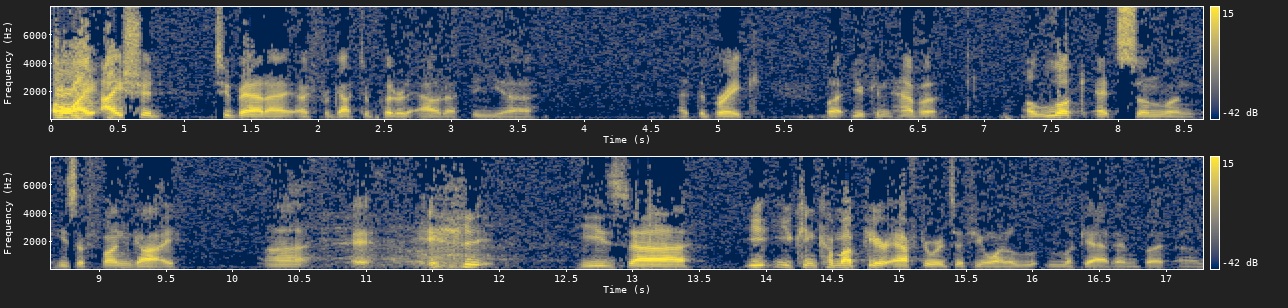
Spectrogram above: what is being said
Oh, I, I should. Too bad I, I forgot to put it out at the uh, at the break. But you can have a a look at Sunlun. He's a fun guy. Uh, he's uh, you, you, can come up here afterwards if you want to l- look at him, but um,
